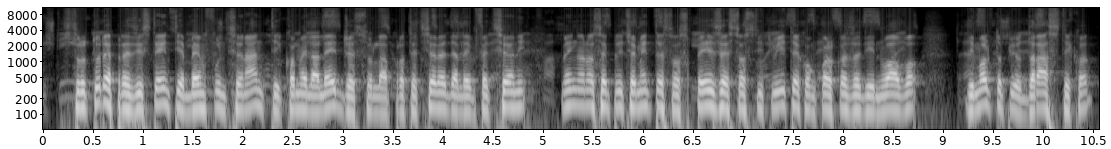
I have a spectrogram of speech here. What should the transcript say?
Strutture preesistenti e ben funzionanti come la legge sulla protezione dalle infezioni vengono semplicemente sospese e sostituite con qualcosa di nuovo, di molto più drastico,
